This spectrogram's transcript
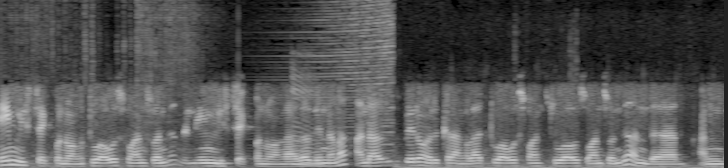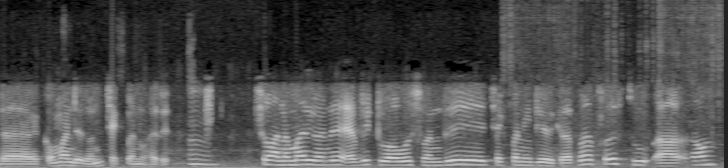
நேம் லிஸ்ட் செக் பண்ணுவாங்க. டூ ஹவர்ஸ் ஒன்ஸ் வந்து அந்த நேம் லிஸ்ட் செக் பண்ணுவாங்க. அதாவது என்னன்னா அந்த அறுபது பேரும் இருக்கிறாங்களா? Two hours once two hours once வந்து அந்த அந்த கமாண்டர் வந்து செக் பண்ணுவாரு. ஸோ அந்த மாதிரி வந்து எவ்ரி டூ ஹவர்ஸ் வந்து செக் பண்ணிட்டே இருக்கிறப்ப ஃபர்ஸ்ட் டூ அரவுண்ட்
